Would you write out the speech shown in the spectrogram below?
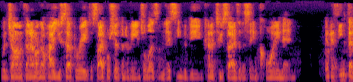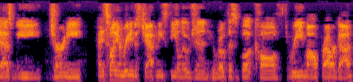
with Jonathan. I don't know how you separate discipleship and evangelism. They seem to be kind of two sides of the same coin, and and I think that as we journey, it's funny. I'm reading this Japanese theologian who wrote this book called Three Mile Per Hour God.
